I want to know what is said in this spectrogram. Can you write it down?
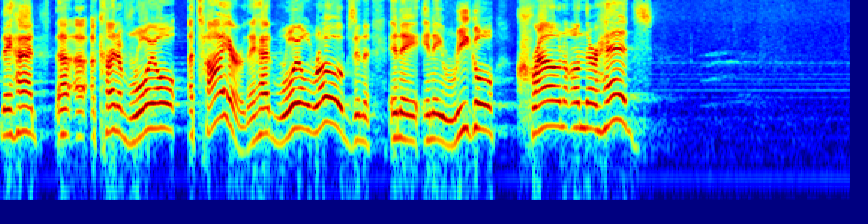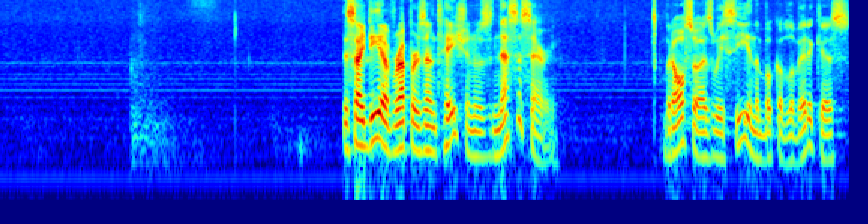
they had a, a kind of royal attire. They had royal robes in a, in a, in a regal crown on their heads. This idea of representation was necessary. But also, as we see in the book of Leviticus,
